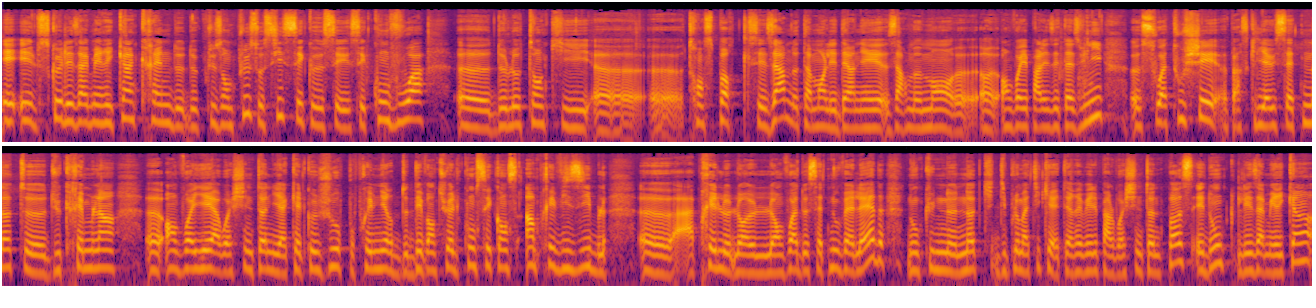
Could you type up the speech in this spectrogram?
et, ce que les Américains craignent de, plus en plus aussi, c'est que ces, ces convois euh, de l'OTAN qui euh, euh, transporte ces armes, notamment les derniers armements envoyés par les États-Unis, soient touchés parce qu'il y a eu cette note du Kremlin envoyée à Washington il y a quelques jours pour prévenir d'éventuelles conséquences imprévisibles après l'envoi de cette nouvelle aide. Donc une note diplomatique qui a été révélée par le Washington Post. Et donc les Américains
